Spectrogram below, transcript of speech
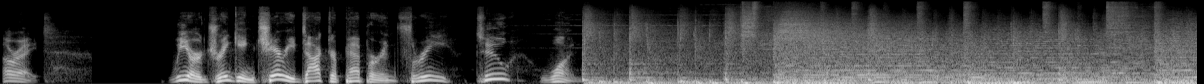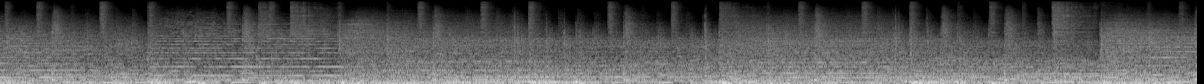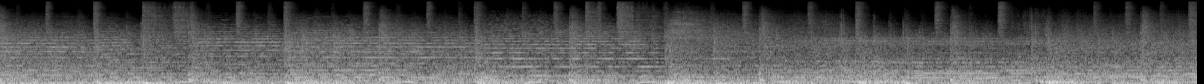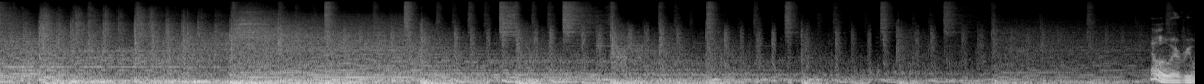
All right. We are drinking cherry Dr. Pepper in three, two, one.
